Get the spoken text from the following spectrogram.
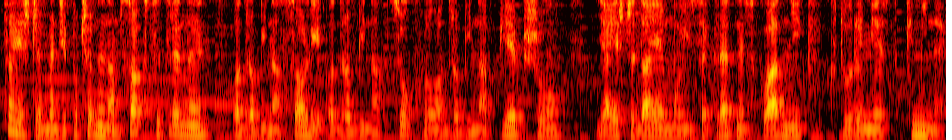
Co jeszcze będzie potrzebny nam? Sok z cytryny, odrobina soli, odrobina cukru, odrobina pieprzu. Ja jeszcze daję mój sekretny składnik, którym jest kminek.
